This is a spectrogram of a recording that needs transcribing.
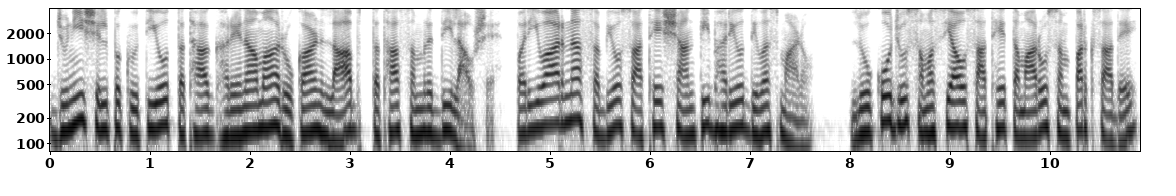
જૂની શિલ્પકૃતિઓ તથા ઘરેણામાં રોકાણ લાભ તથા સમૃદ્ધિ લાવશે. પરિવારના સભ્યો સાથે શાંતિભર્યો દિવસ માણો. લોકો જો સમસ્યાઓ સાથે તમારો સંપર્ક સાધે,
